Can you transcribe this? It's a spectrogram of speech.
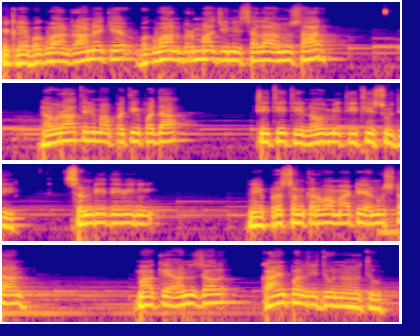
એટલે ભગવાન રામે કે, ભગવાન બ્રહ્માજીની સલાહ અનુસાર નવરાત્રિમાં પતિપદા તિથિથી નવમી તિથિ સુધી ચંડી દેવીની ને પ્રસન્ન કરવા માટે અનુષ્ઠાનમાં કે અનજળ કાંઈ પણ લીધું ન હતું.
